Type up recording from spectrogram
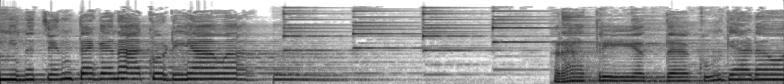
ನಿನ್ನ ಚಿಂತೆಗನ ಕುಡಿಯಾವ. ರಾತ್ರಿ ಎದ್ದ ಕೂಗ್ಯಾಡವ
